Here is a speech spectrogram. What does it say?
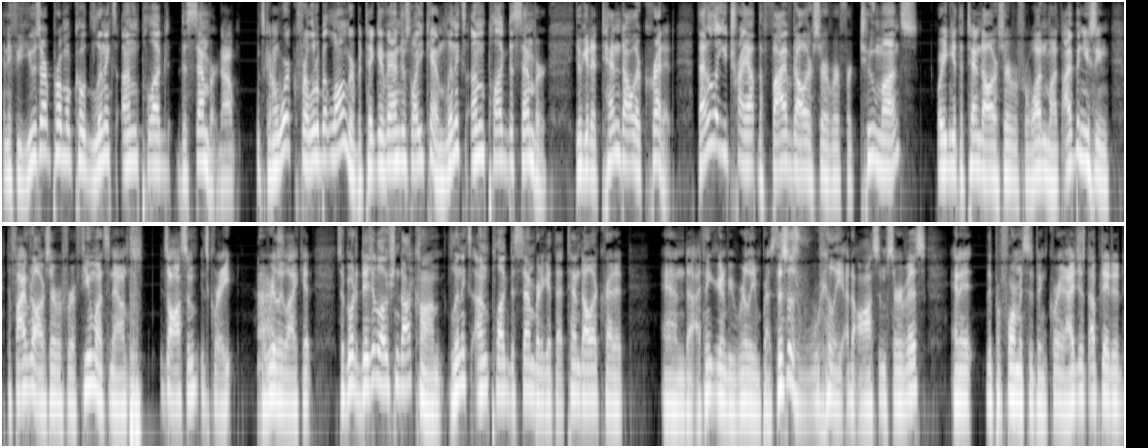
And if you use our promo code Linux Unplugged December, now it's going to work for a little bit longer, but take advantage while you can. Linux Unplugged December, you'll get a $10 credit. That'll let you try out the $5 server for two months, or you can get the $10 server for one month. I've been using the $5 server for a few months now, and it's awesome. It's great. I really like it. So go to digitalocean.com, Linux Unplugged December to get that $10 credit. And uh, I think you're going to be really impressed. This is really an awesome service, and it the performance has been great. I just updated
